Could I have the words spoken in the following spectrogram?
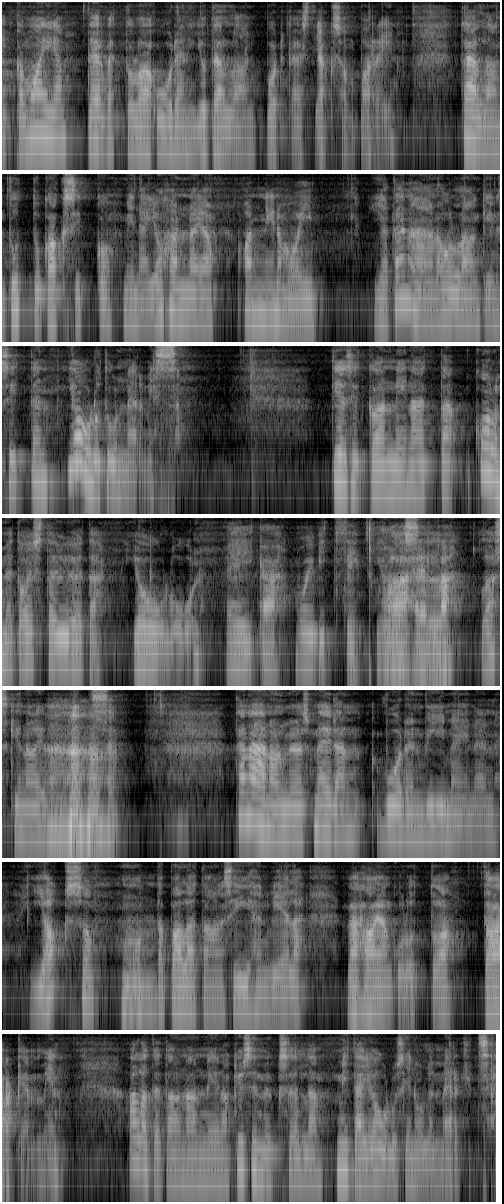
Moikka moi ja tervetuloa uuden Jutellaan podcast-jakson pariin. Täällä on tuttu kaksikko, minä Johanna ja Anniina, moi. Ja tänään ollaankin sitten joulutunnelmissa. Tiesitkö Anniina, että 13 yötä jouluun? Eikä, voi vitsi, ihan laskin, lähellä. Laskin aivan itse. Tänään on myös meidän vuoden viimeinen jakso, mm. mutta palataan siihen vielä vähän ajan kuluttua tarkemmin. Aloitetaan Anniina kysymyksellä, mitä joulu sinulle merkitsee?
